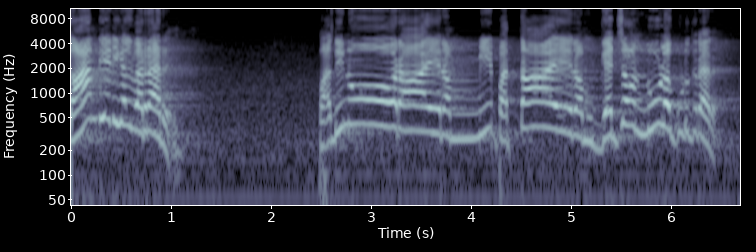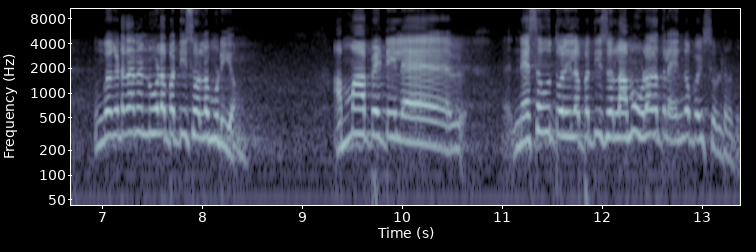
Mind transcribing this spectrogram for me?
காந்தியடிகள் வர்றாரு. பதினோராயிரம் மீ பத்தாயிரம் கெஜம் நூலை கொடுக்குறாரு. உங்ககிட்ட தானே நூலை பற்றி சொல்ல முடியும்? அம்மாப்பேட்டையில் நெசவு தொழிலை பற்றி சொல்லாமல் உலகத்தில் எங்கே போய் சொல்கிறது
